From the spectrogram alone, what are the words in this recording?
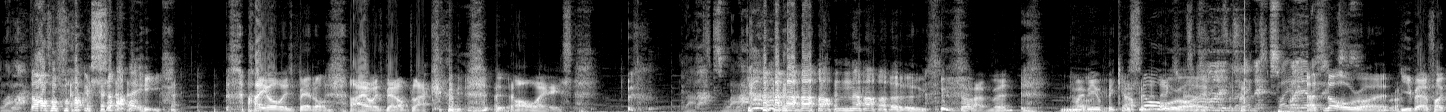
Black. Oh, for fuck's sake! I always bet on. I always bet on black. always. That's black. Oh no! It's alright, man. Maybe you'll pick it up It's in the not next one. alright. Time for the next player. That's not alright. You better fuck.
